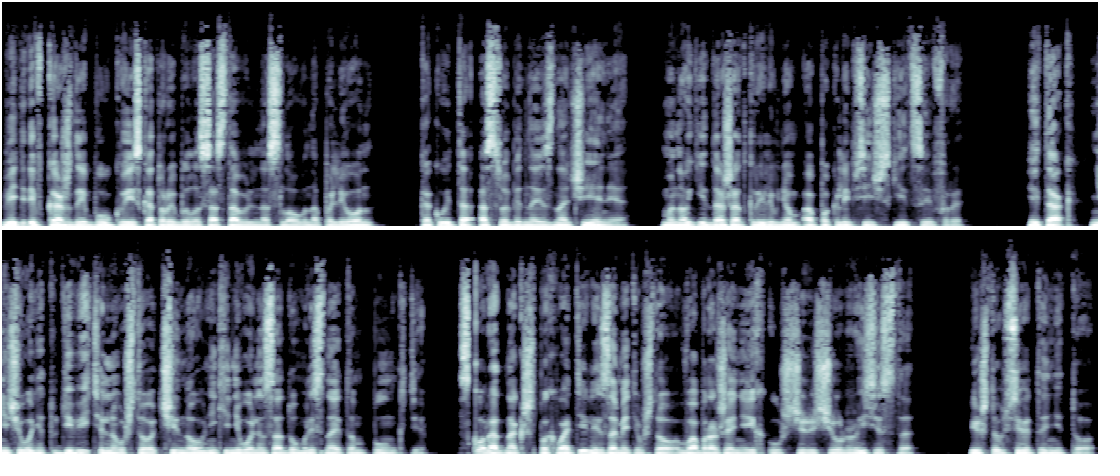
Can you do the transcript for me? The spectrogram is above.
видели в каждой букве, из которой было составлено слово «Наполеон», какое-то особенное значение. Многие даже открыли в нем апокалипсические цифры – Итак, ничего нет удивительного, что чиновники невольно задумались на этом пункте. Скоро, однако, спохватились, заметив, что воображение их уж чересчур рысисто, и что все это не то.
